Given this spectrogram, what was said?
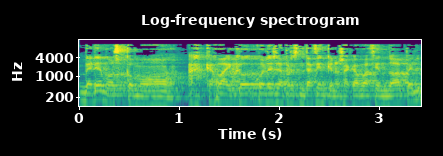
veremos cómo acaba y cuál es la presentación que nos acaba haciendo Apple.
